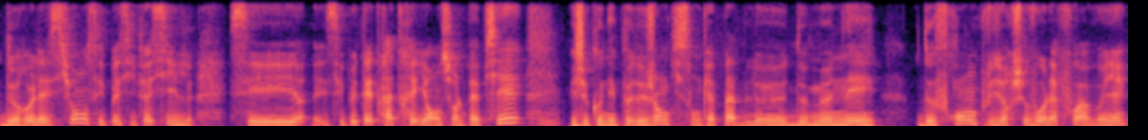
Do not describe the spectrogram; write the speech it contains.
de relations, c'est pas si facile. C'est peut-être attrayant sur le papier, mm. mais je connais peu de gens qui sont capables de mener de front plusieurs chevaux à la fois, vous voyez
